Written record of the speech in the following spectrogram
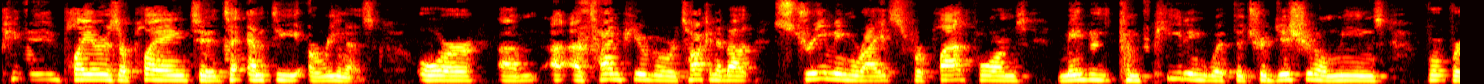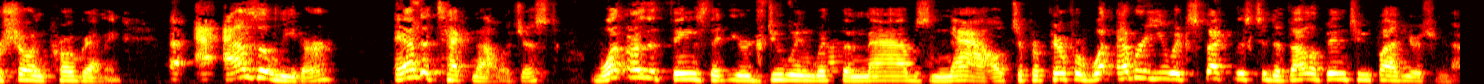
p- players are playing to, to empty arenas, or um, a, a, time period where we're talking about streaming rights for platforms maybe competing with the traditional means for, for showing programming. A- as a leader and a technologist, what are the things that you're doing with the Mavs now to prepare for whatever you expect this to develop into five years from now?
